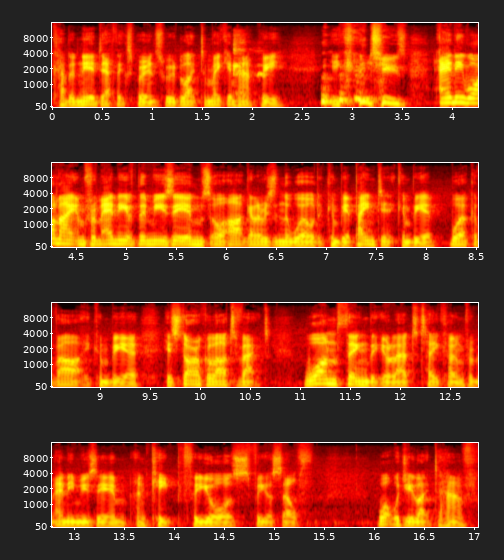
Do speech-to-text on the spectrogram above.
had a near-death experience. We would like to make him happy." You can choose any one item from any of the museums or art galleries in the world. It can be a painting, it can be a work of art, it can be a historical artifact. One thing that you're allowed to take home from any museum and keep for yours, for yourself. What would you like to have?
